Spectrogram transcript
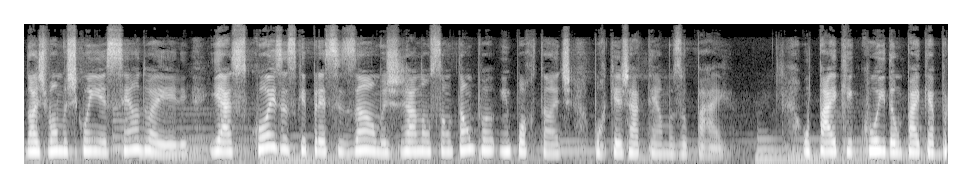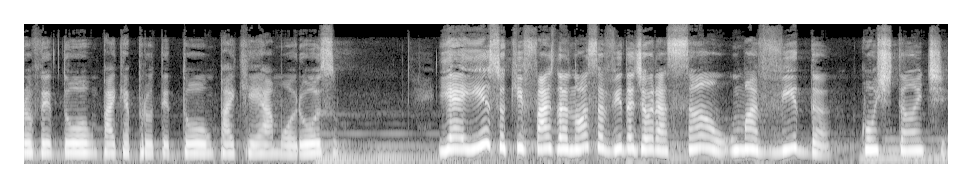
nós vamos conhecendo a Ele. E as coisas que precisamos já não são tão importantes, porque já temos o Pai. O Pai que cuida, um Pai que é provedor, um Pai que é protetor, um Pai que é amoroso. E é isso que faz da nossa vida de oração uma vida constante.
